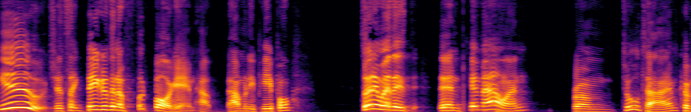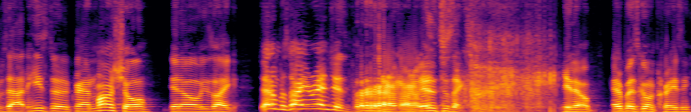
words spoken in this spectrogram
huge. It's like bigger than a football game. How how many people? So anyway, they, then Tim Allen from Tool Time comes out, and he's the Grand Marshal. You know, he's like, "Gentlemen, start your engines." It's just like, you know, everybody's going crazy.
